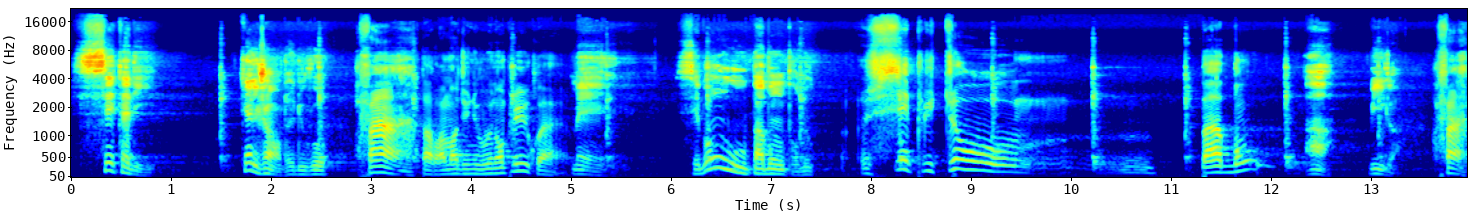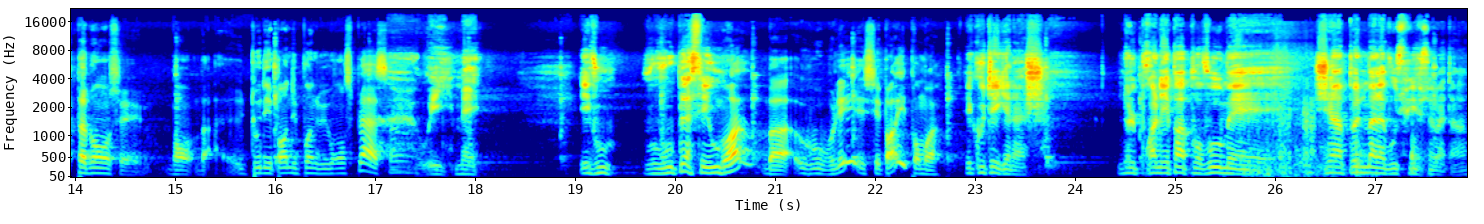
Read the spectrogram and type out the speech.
C'est-à-dire, quel genre de nouveau? Enfin, pas vraiment du nouveau non plus, quoi. Mais c'est bon ou pas bon pour nous? C'est plutôt. pas bon. Ah, bigre. Enfin, pas bon, c'est. Bon, bah, tout dépend du point de vue où on se place. hein. Oui, mais. Et vous Vous vous placez où? Moi? Bah, vous voulez, c'est pareil pour moi. Écoutez, Ganache, ne le prenez pas pour vous, mais j'ai un peu de mal à vous suivre ce matin.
